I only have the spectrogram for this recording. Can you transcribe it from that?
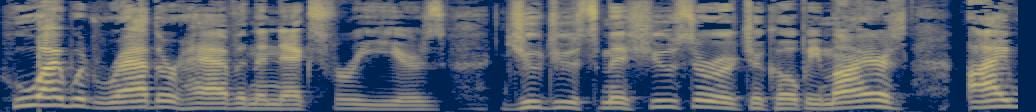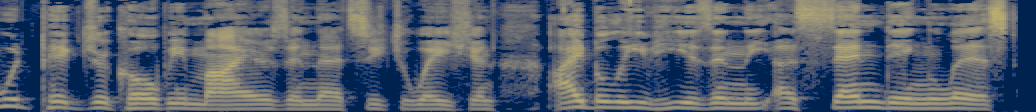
who I would rather have in the next three years, Juju Smith Schuster or Jakobi Meyers, I would pick Jakobi Meyers in that situation. I believe he is in the ascending list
